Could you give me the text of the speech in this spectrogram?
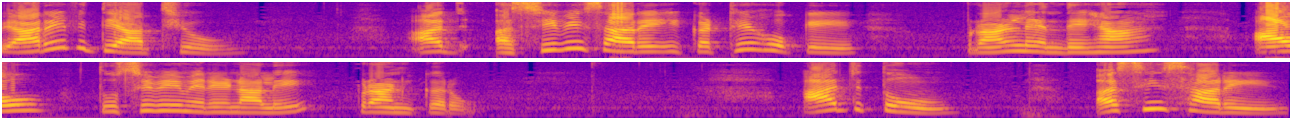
ਪਿਆਰੇ ਵਿਦਿਆਰਥੀਓ, ਅੱਜ ਅਸੀਂ ਵੀ ਸਾਰੇ ਇਕੱਠੇ ਹੋ ਕੇ ਪ੍ਰਣ ਲੈਂਦੇ ਹਾਂ। ਆਓ, ਤੁਸੀਂ ਵੀ ਮੇਰੇ ਨਾਲ ਇਹ ਪ੍ਰਣ ਕਰੋ। ਅੱਜ ਤੋਂ ਅਸੀਂ ਸਾਰੇ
